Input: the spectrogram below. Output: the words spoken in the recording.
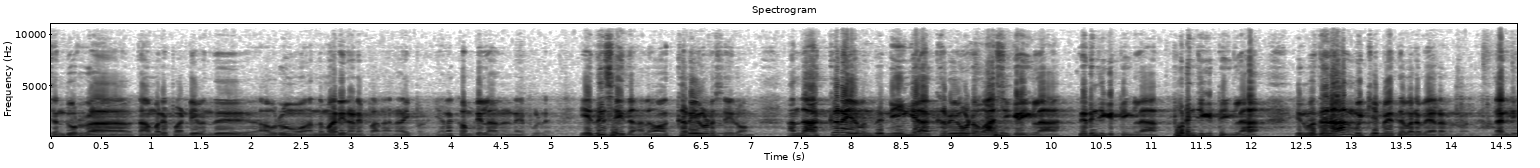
செந்தூர் ரா- தாமரை பாண்டி வந்து அவரும் அந்த மாதிரி நினைப்பாரா? நினைப்பாரு. எனக்கும் அப்படிலாம் நினைப்பு கிடையாது. எது செய்தாலும் அக்கறையோட செய்கிறோம் அந்த அக்கறையை வந்து நீங்கள் அக்கறையோட வாசிக்கிறீங்களா? தெரிஞ்சுக்கிட்டீங்களா? புரிஞ்சுக்கிட்டீங்களா? என்பதுதான் முக்கியமே தவிர வேற ஒன்றும் நன்றி.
